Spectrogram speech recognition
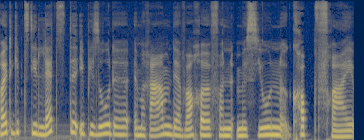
Heute gibt es die letzte Episode im Rahmen der Woche von Mission Kopffrei,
